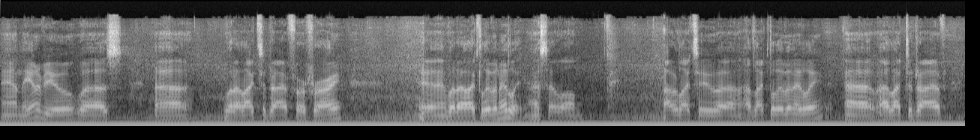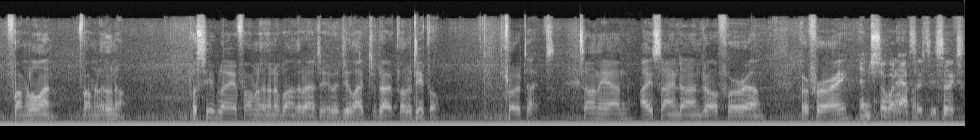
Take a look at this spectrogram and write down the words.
and the interview was uh, I like to drive for Ferrari, and would I like to live in Italy? And I said, well, I would like to. Uh, I'd like to live in Italy. Uh, I'd like to drive Formula One, Formula Uno. Possible Formula Uno Banderati. Would you like to drive prototipo? Prototypes. So in the end, I signed on, drove for. Um, for Ferrari. And so what happened? 66.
